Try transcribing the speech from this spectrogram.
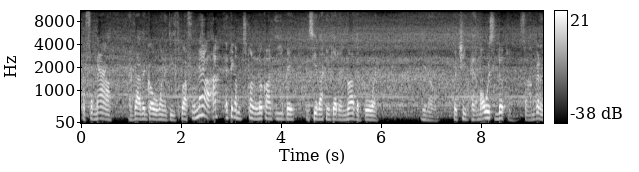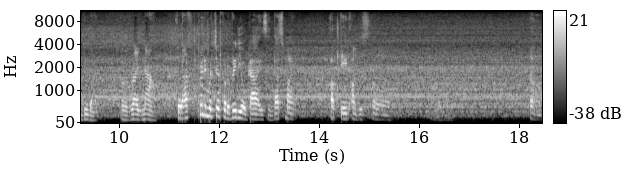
but for now, I'd rather go one of these. But for now, I'm, i think I'm just going to look on eBay and see if I can get another board, you know, for cheap. I'm always looking, so I'm going to do that uh, right now. So that's pretty much it for the video, guys, and that's my update on this uh, uh, uh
